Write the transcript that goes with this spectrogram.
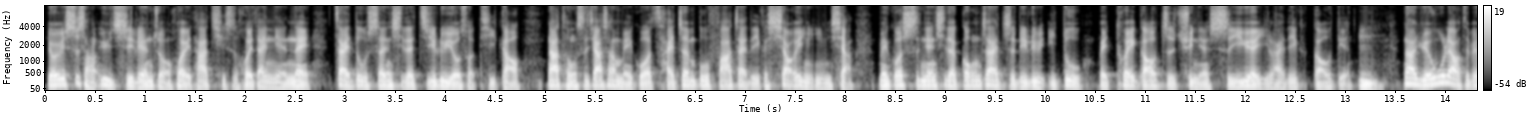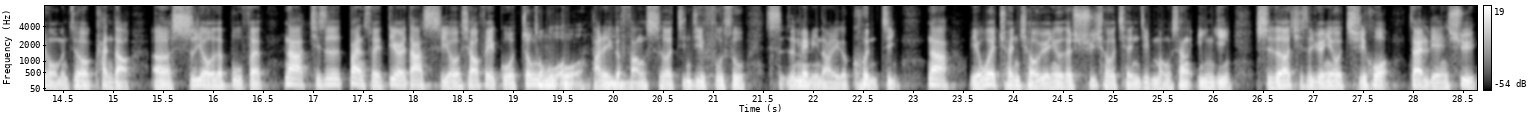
由于市场预期联准会它其实会在年内再度升息的几率有所提高，那同时加上美国财政部发债的一个效应影响，美国十年期的公债殖利率一度被推高至去年十一月以来的一个高点。嗯。那原物料这边，我们最后看到，呃，石油的部分。那其实伴随第二大石油消费国中国，它的一个房市和经济复苏是面临到一个困境。那也为全球原油的需求前景蒙上阴影，使得其实原油期货在连续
